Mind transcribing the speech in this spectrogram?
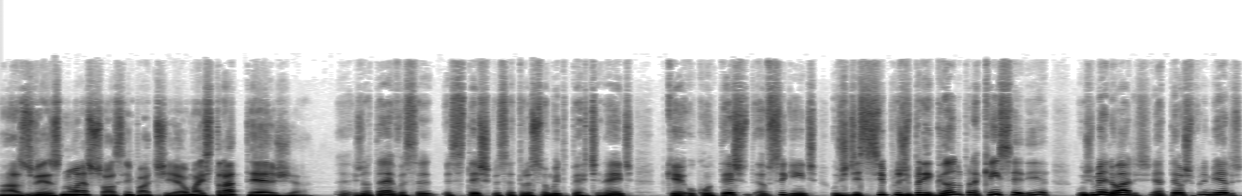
Às vezes não é só simpatia, é uma estratégia. Eh, JR, você, esse texto que você trouxe é muito pertinente, porque o contexto é o seguinte: os discípulos brigando para quem seria os melhores e até os primeiros.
